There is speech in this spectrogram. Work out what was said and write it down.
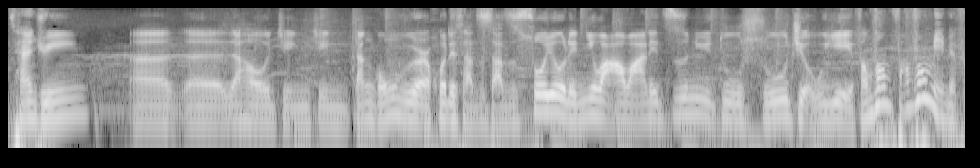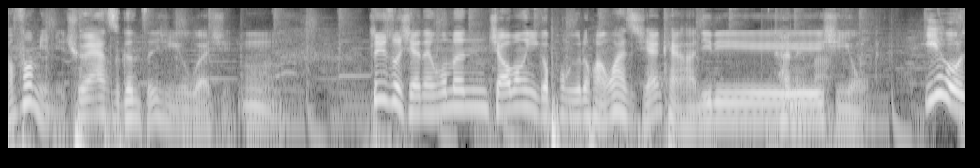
参军，呃呃，然后进进当公务员或者啥子啥子，所有的你娃娃的子女读书、就业，方方方方面面、方方面面，全是跟征信有关系。嗯，所以说现在我们交往一个朋友的话，我还是先看下你的信用。以后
